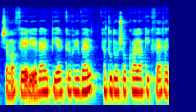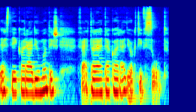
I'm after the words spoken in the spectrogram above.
sem a férjével, Pierre Curie-vel, a tudósokkal, akik felfedezték a rádiumot, és feltalálták a radioaktív szót.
